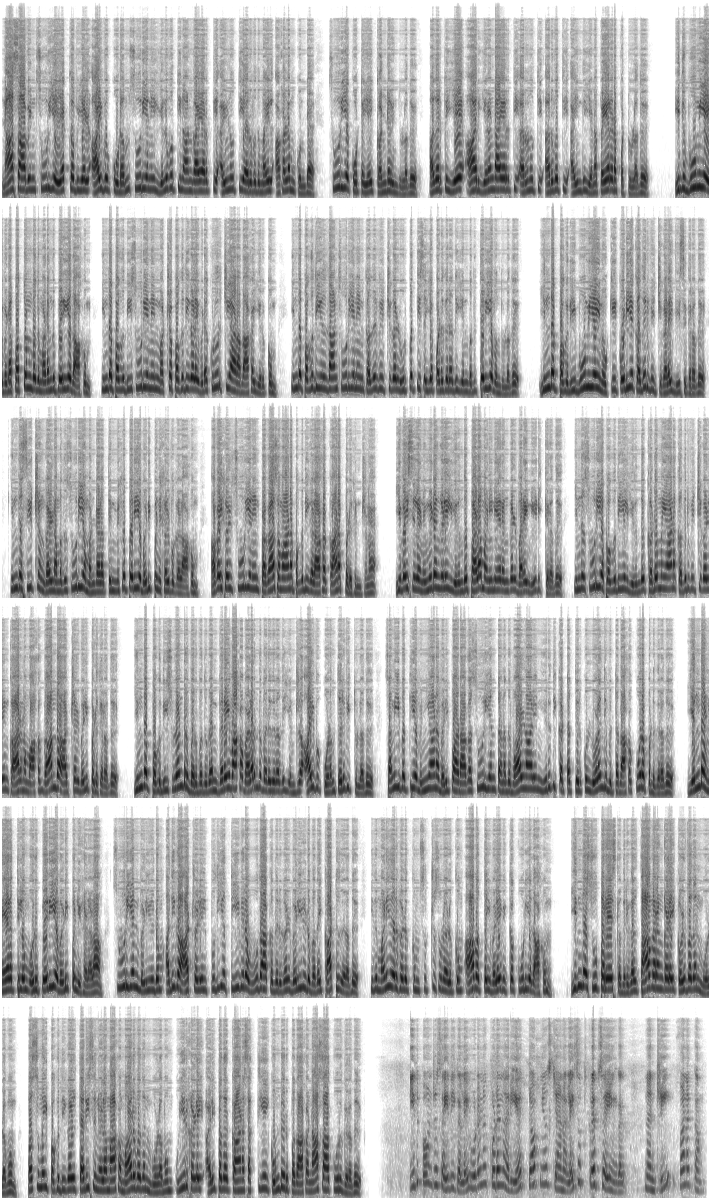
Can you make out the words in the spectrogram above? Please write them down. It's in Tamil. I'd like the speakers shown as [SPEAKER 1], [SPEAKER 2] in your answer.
[SPEAKER 1] நாசாவின் சூரிய இயக்கவியல் ஆய்வுக்கூடம் சூரியனில் எழுபத்தி நான்காயிரத்தி ஐநூத்தி அறுபது மைல் அகலம் கொண்ட சூரிய கோட்டையை கண்டறிந்துள்ளது. அதற்கு ஏ ஆர் இரண்டாயிரத்தி அறுநூத்தி அறுபத்தி ஐந்து என பெயரிடப்பட்டுள்ளது. இது பூமியை விட பத்தொன்பது மடங்கு பெரியதாகும். இந்த பகுதி சூரியனின் மற்ற பகுதிகளை விட குளிர்ச்சியானதாக இருக்கும். இந்த பகுதியில்தான் சூரியனின் கதிர்வீச்சுகள் உற்பத்தி செய்யப்படுகிறது என்பது தெரிய வந்துள்ளது இந்த பகுதி பூமியை நோக்கி கொடிய கதிர்வீச்சுகளை வீசுகிறது. இந்த சீற்றங்கள் நமது சூரிய மண்டலத்தின் மிகப்பெரிய வெடிப்பு நிகழ்வுகளாகும். அவைகள் சூரியனின் பிரகாசமான பகுதிகளாக காணப்படுகின்றன. இவை சில நிமிடங்களில் இருந்து பல மணி நேரங்கள் வரை நீடிக்கிறது. இந்த சூரிய பகுதியில் இருந்து கடுமையான கதிர்வீச்சுகளின் காரணமாக காந்த ஆற்றல் வெளிப்படுகிறது. இந்த பகுதி சுழன்று வருவதுடன் விரைவாக வளர்ந்து வருகிறது என்று ஆய்வுக்கூடம் தெரிவித்துள்ளது. சமீபத்திய விஞ்ஞான வெளிப்பாடாக சூரியன் தனது வாழ்நாளின் இறுதி கட்டத்திற்குள் நுழைந்து விட்டதாக கூறப்படுகிறது. எந்த நேரத்திலும் ஒரு பெரிய வெடிப்பு நிகழலாம். சூரியன் வெளியிடும் அதிக ஆற்றலில் புதிய தீவிர ஊதா கதிர்கள் வெளியிடுவதை காட்டுகிறது. இது மனிதர்களுக்கும் சுற்றுச்சூழலுக்கும் ஆபத்தை விளைவிக்க கூடியதாகும் இந்த சூப்பர் ரேஸ் கதிர்கள் தாவரங்களை கொள்வதன் மூலமும் பசுமை பகுதிகள் தரிசு நிலமாக மாறுவதன் மூலமும் உயிர்களை அழிப்பதற்கான சக்தியை கொண்டிருப்பதாக நாசா கூறுகிறது.
[SPEAKER 2] இது போன்ற செய்திகளை உடனுக்குடன் அறிய டாப் நியூஸ் சேனலை சப்ஸ்கிரைப் செய்யுங்கள். நன்றி வணக்கம்.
